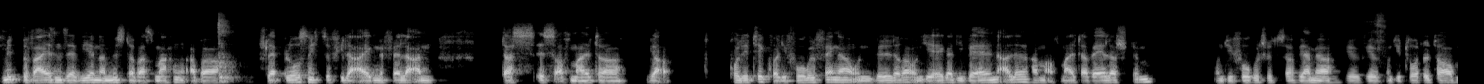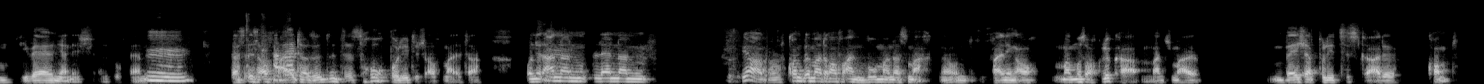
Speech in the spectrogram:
mit Beweisen servieren, dann müsst ihr was machen, aber schleppt bloß nicht so viele eigene Fälle an. Das ist auf Malta ja Politik, weil die Vogelfänger und Wilderer und Jäger, die wählen alle, haben auf Malta Wählerstimmen. Und die Vogelschützer, wir haben ja, wir, wir und die Turteltauben, die wählen ja nicht. Insofern, mhm. das ist auf Malta, das ist hochpolitisch auf Malta. Und in anderen Ländern, ja, kommt immer drauf an, wo man das macht. Ne? Und vor allen Dingen auch, man muss auch Glück haben, manchmal, welcher Polizist gerade kommt.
